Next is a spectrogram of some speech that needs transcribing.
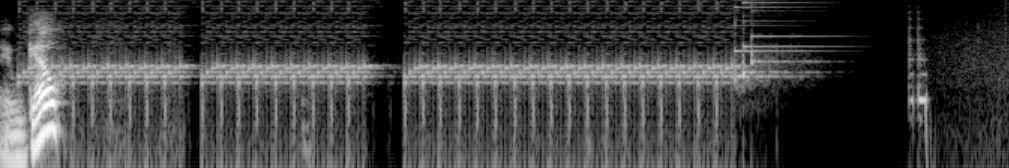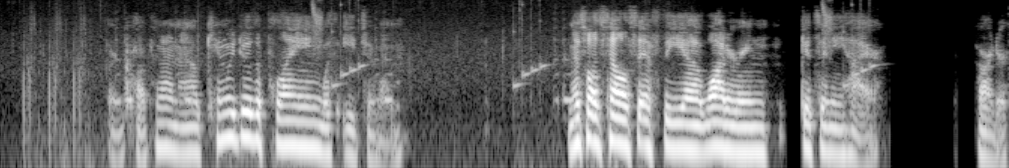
There we go. now. Can we do the playing with each of them? And this will tell us if the uh, watering gets any higher. Harder.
